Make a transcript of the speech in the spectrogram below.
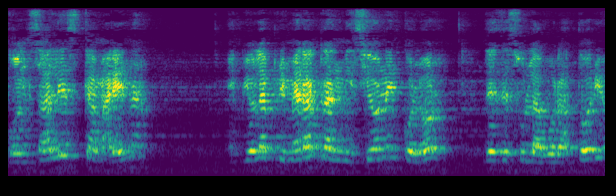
González Camarena envió la primera transmisión en color desde su laboratorio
